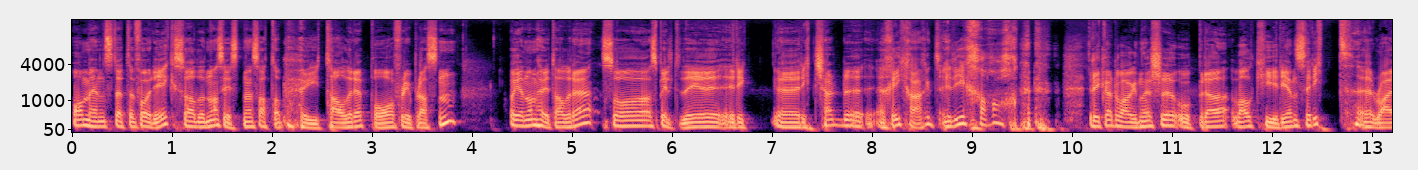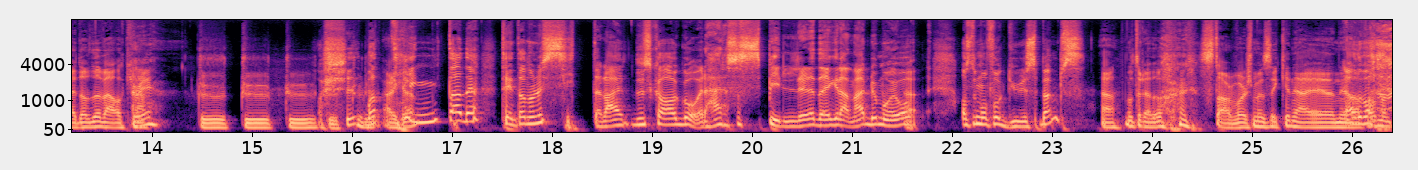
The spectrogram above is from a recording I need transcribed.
Og mens dette foregikk, så hadde nazistene satt opp høyttalere på flyplassen. Og gjennom høyttalere så spilte de Rik eh, Richard Richard, Richard. Richard Wagners opera 'Valkyriens ritt', eh, 'Ride of the Valkyrie'. Du, du, du, du, Shit, du. bare tenk deg det! Tenk deg når du sitter der, du skal gå gårde her, så spiller de det greiene her. Du må jo altså du må få goosebumps. Ja, nå tror jeg det var Star Wars-musikken jeg nynna Ja, på, men,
